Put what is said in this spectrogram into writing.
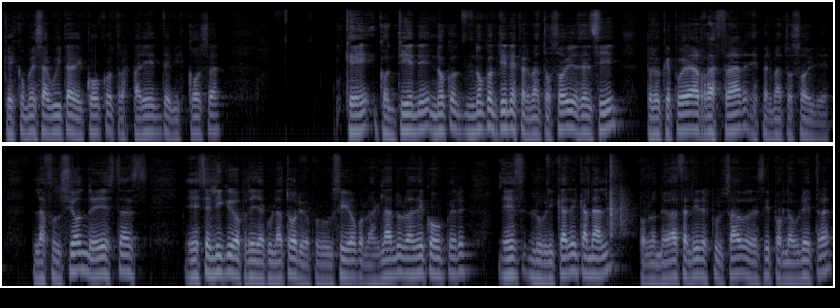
que es como esa agüita de coco transparente, viscosa, que contiene, no, no contiene espermatozoides en sí, pero que puede arrastrar espermatozoides. La función de estas, este líquido preyaculatorio producido por las glándulas de Cooper es lubricar el canal por donde va a salir expulsado, es decir, por la uretra,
